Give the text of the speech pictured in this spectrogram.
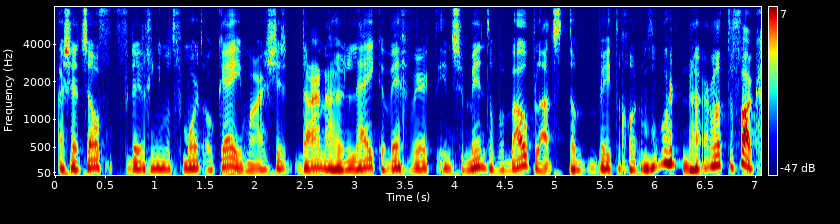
als je het zelfverdediging iemand vermoordt, oké. maar als je daarna hun lijken wegwerkt in cement op een bouwplaats... dan ben je toch gewoon een moordenaar? What the fuck?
